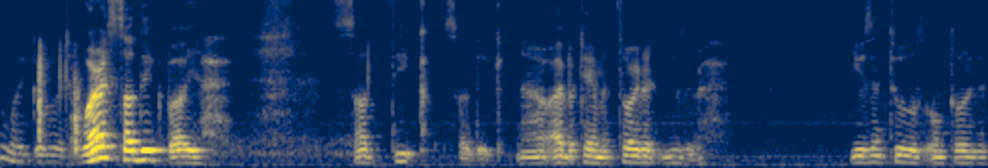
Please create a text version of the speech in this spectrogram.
Oh my god. Where is Sadiq boy? Sadiq, Sadiq. Now I became a toilet user. Using tools on toilet.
